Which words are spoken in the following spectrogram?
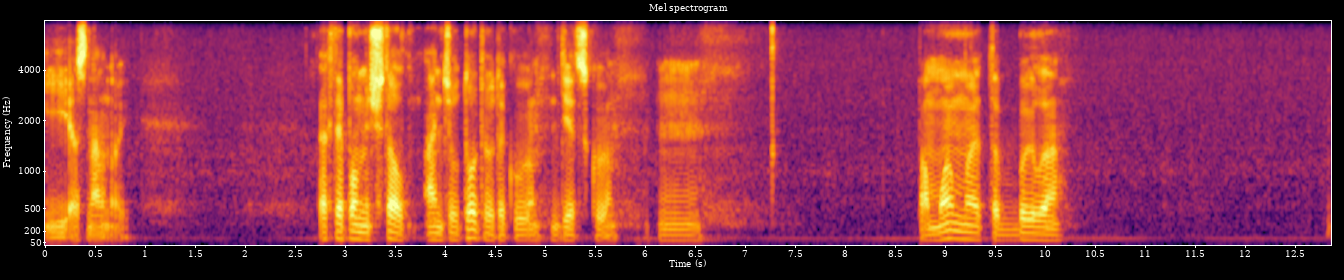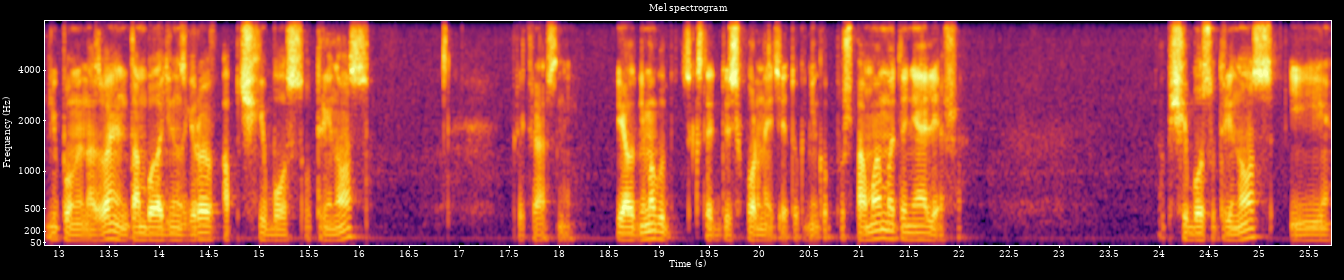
и основной. Как-то я помню, читал антиутопию такую детскую. По-моему, это было... Не помню название, но там был один из героев Апчхибос Утринос. Прекрасный. Я вот не могу, кстати, до сих пор найти эту книгу, потому что, по-моему, это не Олеша. Апчхибос Утринос и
